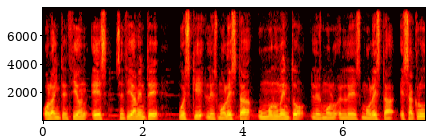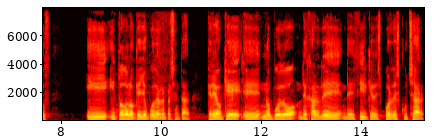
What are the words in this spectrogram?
o la intención es sencillamente pues que les molesta un monumento, les, mol- les molesta esa cruz y, todo lo que ello puede representar. Creo que eh, no puedo dejar de, de decir que después de escuchar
